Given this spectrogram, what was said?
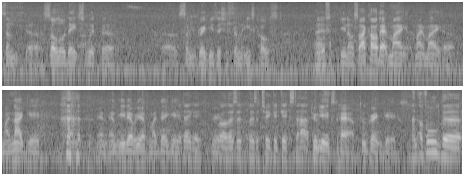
some uh, solo dates with uh, uh, some great musicians from the East Coast. Awesome. you know, so I call that my my my uh, my night gig, and, and, and EWF my day gig. Your day gig. Yeah. Well, those are those are two good gigs to have. Two You've- gigs to have, two great gigs. And of all the,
